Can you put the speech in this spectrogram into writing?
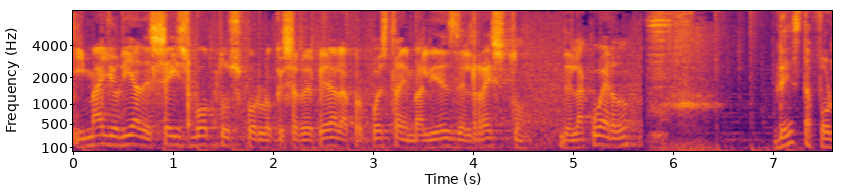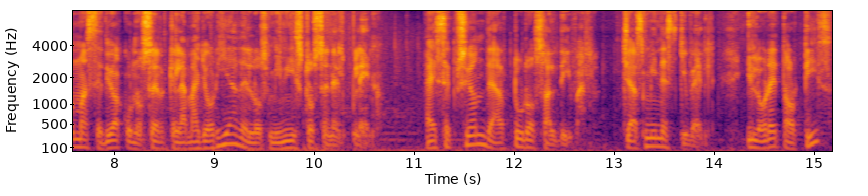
y mayoría de seis votos por lo que se refiere a la propuesta de invalidez del resto del acuerdo. De esta forma se dio a conocer que la mayoría de los ministros en el Pleno, a excepción de Arturo Saldívar, Yasmín Esquivel y Loreta Ortiz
